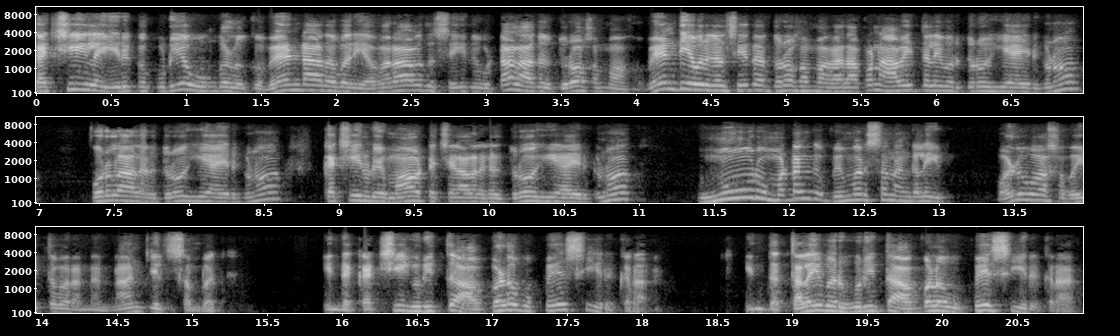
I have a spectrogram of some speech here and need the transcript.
கட்சியில இருக்கக்கூடிய உங்களுக்கு வேண்டாதவர் எவராவது செய்து விட்டால் அது துரோகமாகும். வேண்டியவர்கள் செய்தால் துரோகமாகாது. அப்ப அவைத்தலைவர் துரோகியா இருக்கணும் பொருளாளர் துரோகியா இருக்கணும் கட்சியினுடைய மாவட்ட செயலாளர்கள் துரோகியா இருக்கணும். நூறு மடங்கு விமர்சனங்களை வலுவாக வைத்தவர் அண்ணன் நாஞ்சில் சம்பத். இந்த கட்சி குறித்து அவ்வளவு பேசி இருக்கிறார். இந்த தலைவர் குறித்து அவ்வளவு பேசி இருக்கிறார்.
